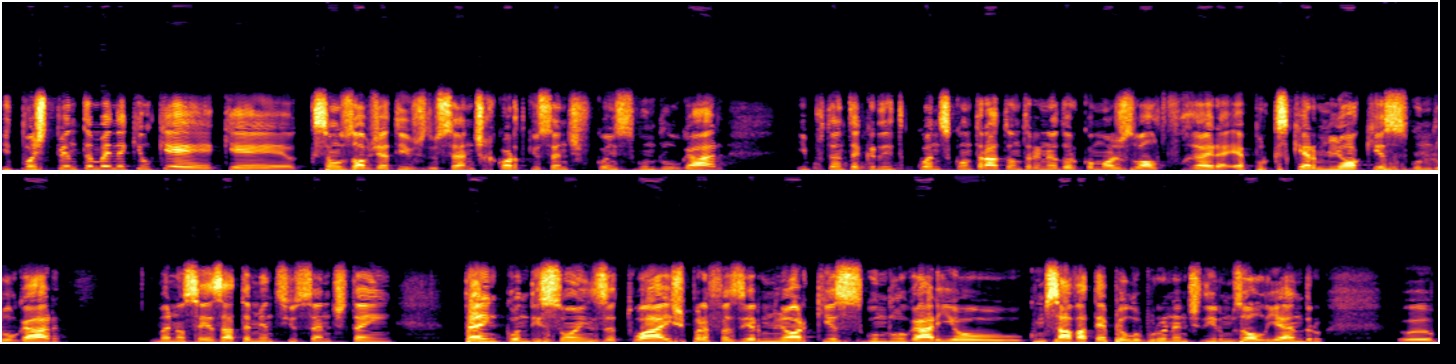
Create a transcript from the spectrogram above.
E depois depende também daquilo que, é, que, é, que são os objetivos do Santos. Recordo que o Santos ficou em segundo lugar e portanto acredito que quando se contrata um treinador como o Josualdo Ferreira é porque se quer melhor que esse segundo lugar, mas não sei exatamente se o Santos tem, tem condições atuais para fazer melhor que esse segundo lugar. E eu começava até pelo Bruno, antes de irmos ao Leandro, eh,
